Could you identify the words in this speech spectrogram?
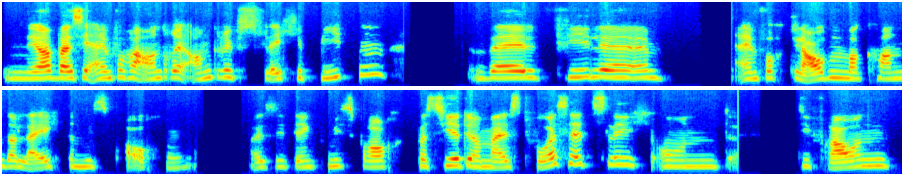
ja, weil sie einfach eine andere Angriffsfläche bieten, weil viele einfach glauben, man kann da leichter missbrauchen. Also ich denke, Missbrauch passiert ja meist vorsätzlich und die Frauen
